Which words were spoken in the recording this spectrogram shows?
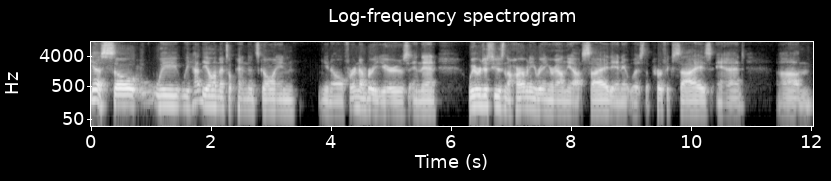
Yes, so we we had the elemental pendants going, you know, for a number of years, and then we were just using the harmony ring around the outside, and it was the perfect size. And um,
